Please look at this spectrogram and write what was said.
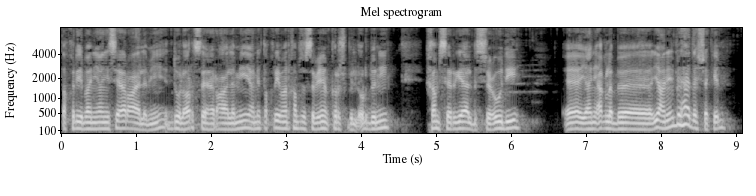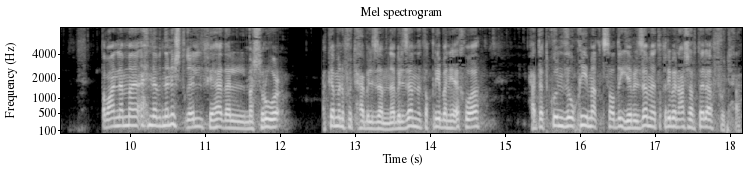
تقريبا يعني سعر عالمي. الدولار سعر عالمي يعني تقريبا 75 قرش بالأردني 5 ريال بالسعودي آه، يعني أغلب آه، يعني بهذا الشكل. طبعا لما إحنا بدنا نشتغل في هذا المشروع كم فتحة بلزمنا؟ بلزمنا تقريبا يا إخوة حتى تكون ذو قيمة اقتصادية بلزمنا تقريبا 10000 فتحة.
